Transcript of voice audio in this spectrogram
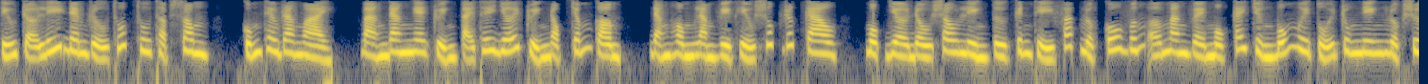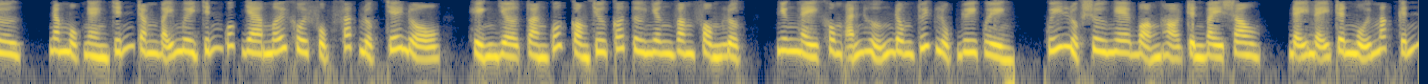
tiểu trợ lý đem rượu thuốc thu thập xong, cũng theo ra ngoài, bạn đang nghe truyện tại thế giới truyện đọc.com, Đặng Hồng làm việc hiệu suất rất cao, một giờ đầu sau liền từ kinh thị pháp luật cố vấn ở mang về một cái chừng 40 tuổi trung niên luật sư, năm 1979 quốc gia mới khôi phục pháp luật chế độ, hiện giờ toàn quốc còn chưa có tư nhân văn phòng luật, nhưng này không ảnh hưởng đông tuyết lục duy quyền, quý luật sư nghe bọn họ trình bày sau, đẩy đẩy trên mũi mắt kính,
